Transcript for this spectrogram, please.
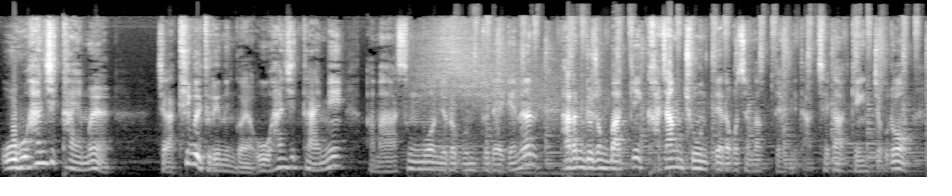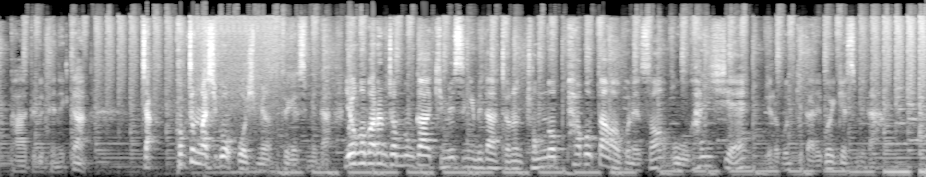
오후 1시 타임을 제가 팁을 드리는 거예요. 오후 1시 타임이 아마 승무원 여러분들에게는 발음 교정 받기 가장 좋은 때라고 생각됩니다. 제가 개인적으로 봐드릴 테니까 자, 걱정 마시고 오시면 되겠습니다. 영어 발음 전문가 김일승입니다. 저는 종로 파고다 학원에서 오후 1시에 여러분 기다리고 있겠습니다.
